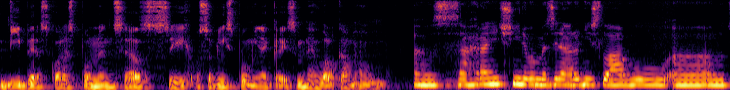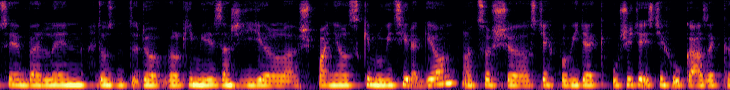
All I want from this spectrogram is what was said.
výběr z korespondence a z jejich osobních vzpomínek, který se jmenuje Welcome Home. Zahraniční nebo mezinárodní slávu uh, Lucie Berlin dost do velké míry zařídil španělsky mluvící region, což uh, z těch povídek, určitě i z těch ukázek,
